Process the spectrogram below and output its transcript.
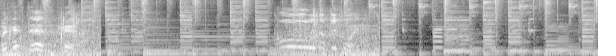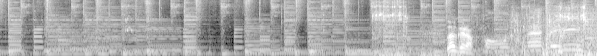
Look at this kid. Look at him. Oh, baby.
